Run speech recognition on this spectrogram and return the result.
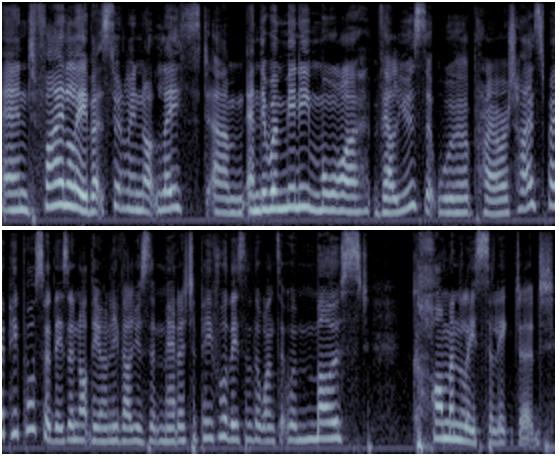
And finally, but certainly not least, um, and there were many more values that were prioritised by people, so these are not the only values that matter to people, these are the ones that were most commonly selected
